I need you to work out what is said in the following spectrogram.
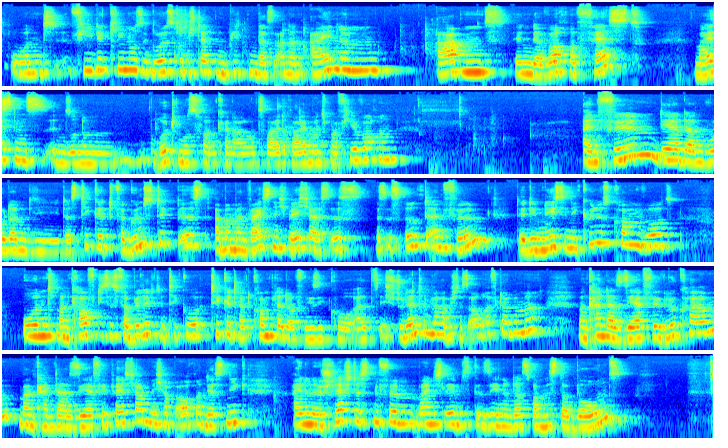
Und viele Kinos in größeren Städten bieten das an an einem Abend in der Woche fest meistens in so einem Rhythmus von, keine Ahnung, zwei, drei, manchmal vier Wochen. Ein Film, der dann, wo dann die, das Ticket vergünstigt ist, aber man weiß nicht, welcher es ist. Es ist irgendein Film, der demnächst in die Kinos kommen wird und man kauft dieses verbilligte Ticket halt komplett auf Risiko. Als ich Studentin war, habe ich das auch öfter gemacht. Man kann da sehr viel Glück haben, man kann da sehr viel Pech haben. Ich habe auch in der Sneak einen der schlechtesten Filme meines Lebens gesehen und das war Mr. Bones.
